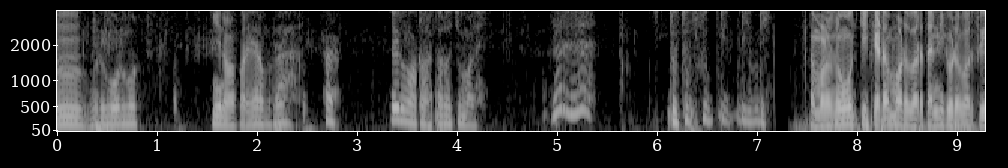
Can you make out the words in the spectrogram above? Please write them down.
ம் ஓடி ஓடு ஓடு. நீ நான் குறையார போறியா ஆ ஏறு பார்க்கலாம் தர வச்சு மலை. ஏறு. து, இப்படி இப்படி இப்படி. நம்மளை நோக்கி கிடமாடு வர தண்ணி கூட வருது.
